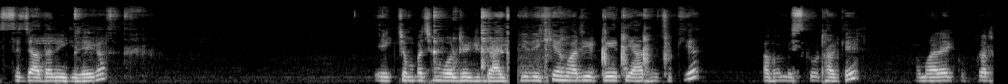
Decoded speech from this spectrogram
इससे ज़्यादा नहीं गिरेगा। एक चम्मच हम ऑलरेडी डाल, ये देखिए हमारी ये ट्रे तैयार हो चुकी है। अब हम इसको उठा के, हमारा एक कुकर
